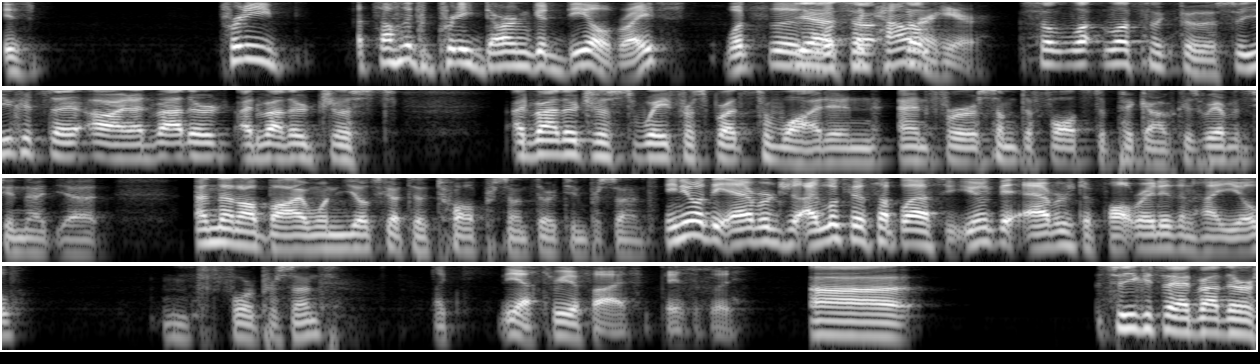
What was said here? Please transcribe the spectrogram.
is pretty, that sounds like a pretty darn good deal, right? What's the, Yeah, what's so- the counter so- here? So let, us think through this. So you could say, all right, I'd rather I'd rather just I'd rather just wait for spreads to widen and for some defaults to pick up because we haven't seen that yet. And then I'll buy when yields get to 12%, 13%, You know what the average, I looked this up last year. You know what the average default rate is in high yield? 4%. Like, yeah, three to five, basically. Uh, so you could say I'd rather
